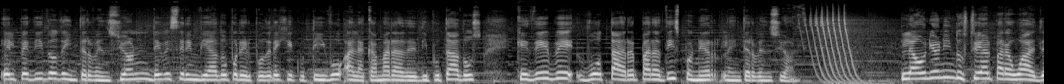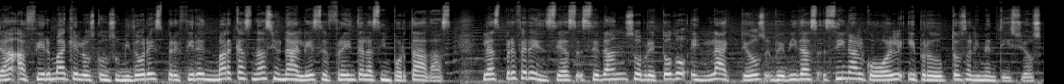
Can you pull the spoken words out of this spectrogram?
El pedido de intervención debe ser enviado por el Poder Ejecutivo a la Cámara de Diputados, que debe votar para disponer la intervención. La Unión Industrial Paraguaya afirma que los consumidores prefieren marcas nacionales frente a las importadas. Las preferencias se dan sobre todo en lácteos, bebidas sin alcohol y productos alimenticios.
